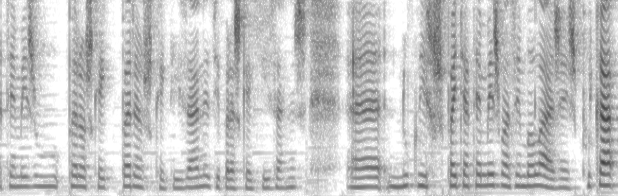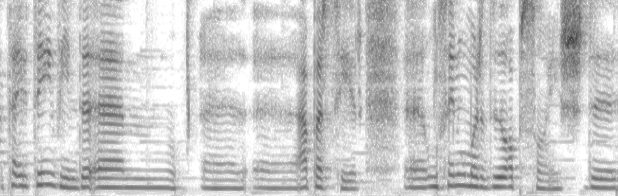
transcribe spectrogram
até mesmo para os, cake, para os cake designers e para as cake designers, uh, no que diz respeito até mesmo às embalagens, porque há, tem, tem vindo um, a, a, aparecer uh, um sem número de opções de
